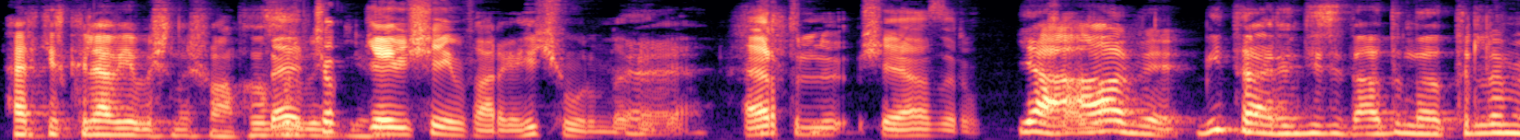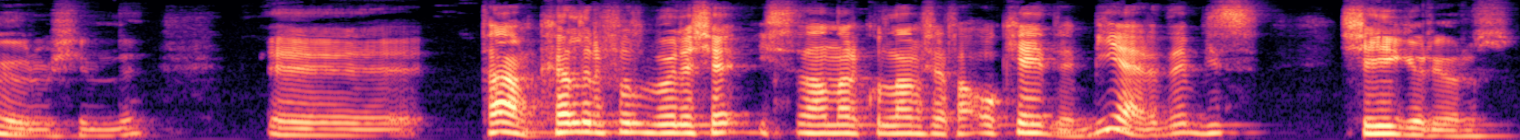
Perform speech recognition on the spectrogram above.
Herkes klavye başında şu an. Hızlı Ben çok bekliyor. gevşeyim farkı. Hiç umurumda değil Ee, ya. Her türlü şeye hazırım. Ya Sağ abi bir tane dizide adını hatırlamıyorum şimdi. Ee, tamam colorful böyle şey insanlar kullanmışlar falan okey de bir yerde biz şeyi görüyoruz.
